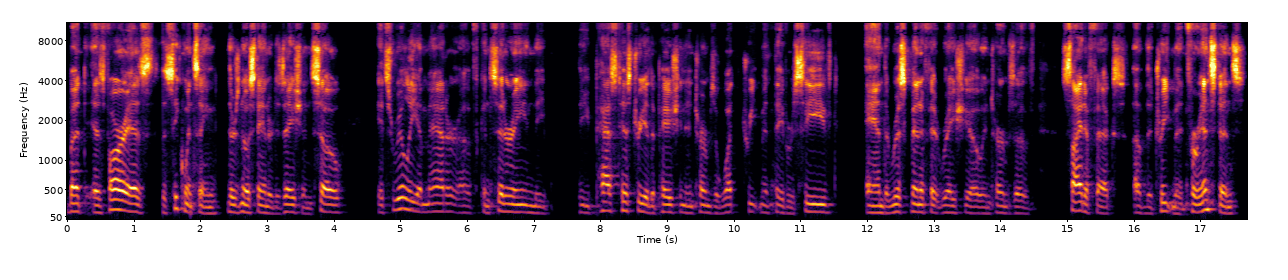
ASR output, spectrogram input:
But as far as the sequencing, there's no standardization. So it's really a matter of considering the the past history of the patient in terms of what treatment they've received and the risk benefit ratio in terms of side effects of the treatment. For instance,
